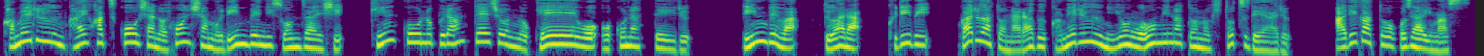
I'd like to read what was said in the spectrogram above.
カメルーン開発公社の本社もリンベに存在し、近郊のプランテーションの経営を行っている。リンベは、ドゥアラ、クリビ、ガルアと並ぶカメルーン4大港の一つである。ありがとうございます。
